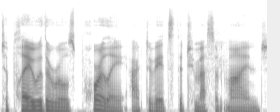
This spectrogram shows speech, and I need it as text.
To play with the rules poorly activates the tumescent mind.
